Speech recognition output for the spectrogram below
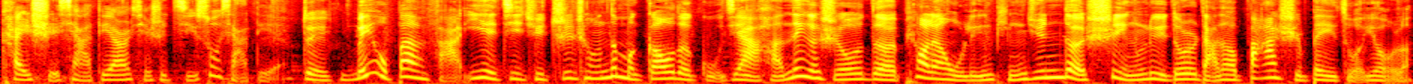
开始下跌，而且是急速下跌。对，没有办法业绩去支撑那么高的股价哈。那个时候的漂亮五零平均的市盈率都是达到八十倍左右了。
